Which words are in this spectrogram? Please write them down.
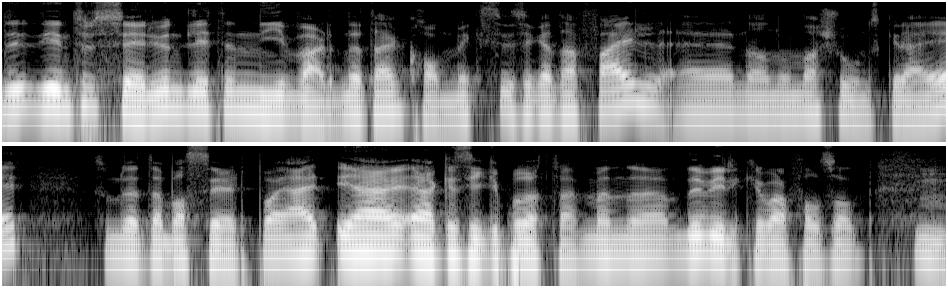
de, de introduserer jo en litt en ny verden. Dette er en comics, hvis ikke jeg tar feil. eh, En animasjonsgreier som dette er basert på. Jeg, jeg, jeg er ikke sikker på dette, men eh, det virker i hvert fall sånn. Mm.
